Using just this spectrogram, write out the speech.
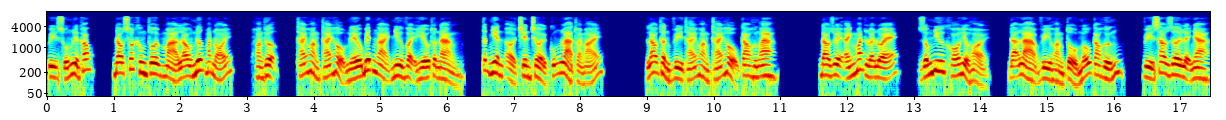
quỳ xuống liền khóc, đau xót không thôi mà lau nước mắt nói, Hoàng thượng, Thái Hoàng Thái Hậu nếu biết ngài như vậy hiếu thuận nàng, tất nhiên ở trên trời cũng là thoải mái. Lao thần vì Thái Hoàng Thái Hậu cao hứng A. Đào Duệ ánh mắt lóe lóe, giống như khó hiểu hỏi, đã là vì Hoàng Tổ mẫu cao hứng, vì sao rơi lệ nha.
